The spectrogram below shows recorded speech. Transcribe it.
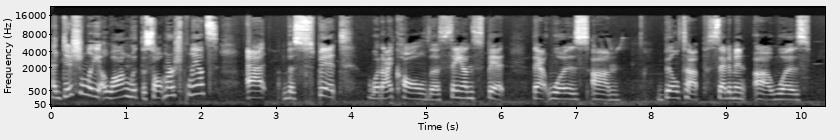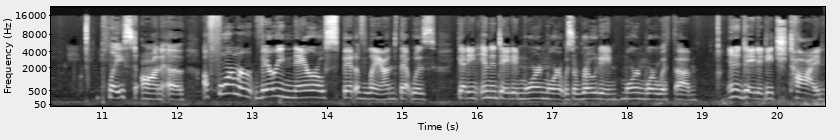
Additionally, along with the salt marsh plants, at the spit, what I call the sand spit that was um, built up, sediment uh, was placed on a, a, former very narrow spit of land that was getting inundated more and more. It was eroding more and more with um, inundated each tide.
